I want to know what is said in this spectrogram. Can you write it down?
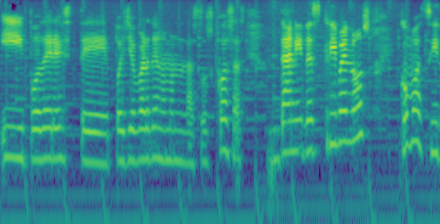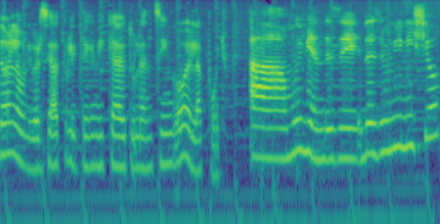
y poder este pues llevar de la mano las dos cosas. Dani, descríbenos cómo ha sido en la Universidad Politécnica de Tulancingo el apoyo. Ah, muy bien, desde, desde un inicio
